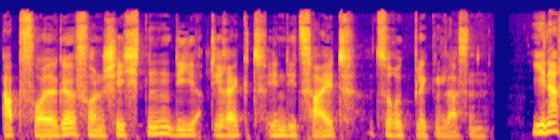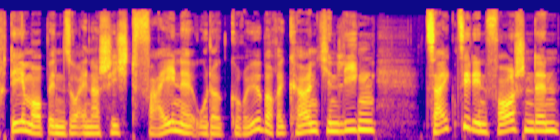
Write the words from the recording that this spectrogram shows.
Abfolge von Schichten, die direkt in die Zeit zurückblicken lassen. Je nachdem, ob in so einer Schicht feine oder gröbere Körnchen liegen, zeigt sie den Forschenden,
